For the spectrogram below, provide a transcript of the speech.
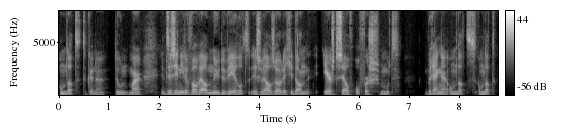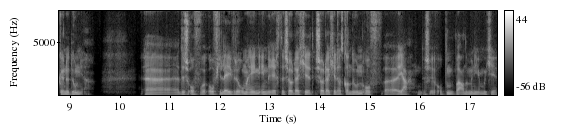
Om dat te kunnen doen. Maar het is in ieder geval wel nu, de wereld is wel zo dat je dan eerst zelf offers moet brengen om dat, om dat te kunnen doen, ja. Eh, dus of, of je leven eromheen inrichten zodat je, zodat je dat kan doen. Of eh, ja, dus op een bepaalde manier moet je,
